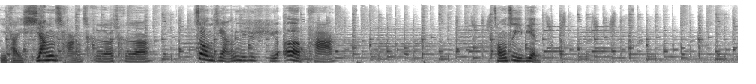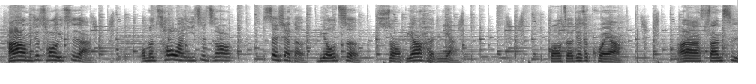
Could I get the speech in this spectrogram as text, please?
一台香肠车车，中奖率是十二趴。重置一遍。好，我们就抽一次啊。我们抽完一次之后，剩下的留着，手不要很痒，否则就是亏啊。好了，三次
